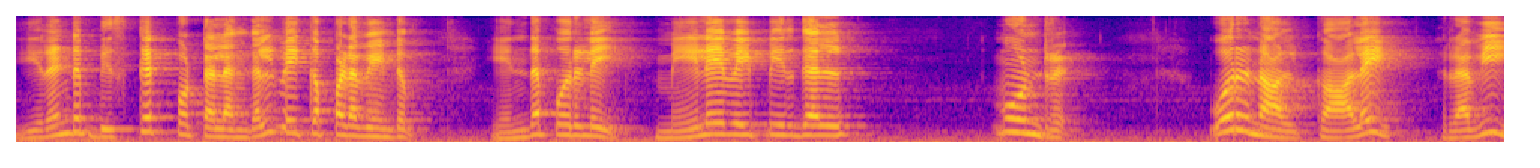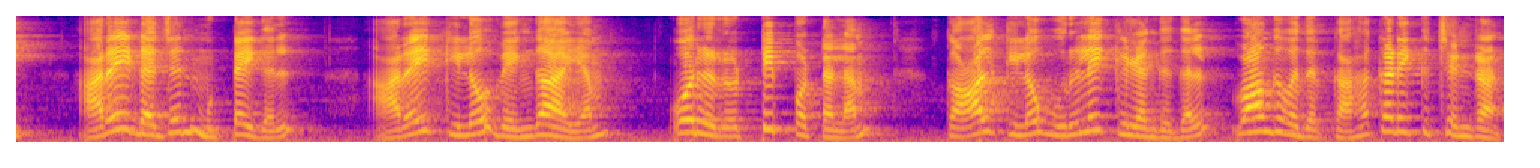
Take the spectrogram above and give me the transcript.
இரண்டு பிஸ்கட் பொட்டலங்கள் வைக்கப்பட வேண்டும். எந்த பொருளை மேலே வைப்பீர்கள்? மூன்று. ஒரு நாள் காலை ரவி அரை டஜன் முட்டைகள் அரை கிலோ வெங்காயம் ஒரு ரொட்டி பொட்டலம் கால் கிலோ உருளைக்கிழங்குகள் வாங்குவதற்காக கடைக்கு சென்றான்.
